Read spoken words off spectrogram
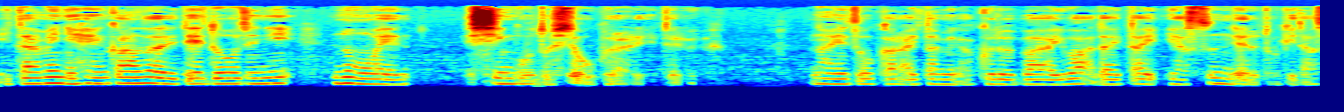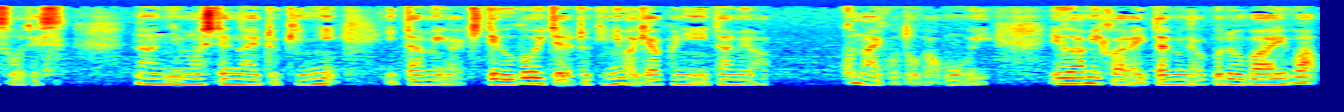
痛みに変換されて同時に脳へ信号として送られてる。内臓から痛みが来る場合は、だいたい休んでる時だそうです。何にもしてない時に痛みが来て、動いてる時には逆に痛みが来ないことが多い。歪みから痛みが来る場合は、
